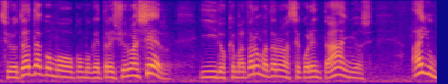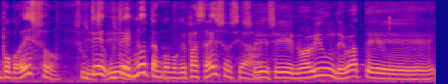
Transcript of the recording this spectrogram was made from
se lo trata como, como que traicionó ayer. Y los que mataron, mataron hace 40 años. ¿Hay un poco de eso? ¿Ustedes, sí. ¿Ustedes notan como que pasa eso? O sea, Sí, sí, no ha habido un debate. eh,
